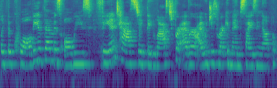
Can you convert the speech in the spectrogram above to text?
Like the quality of them is always fantastic. They last forever. I would just recommend sizing up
